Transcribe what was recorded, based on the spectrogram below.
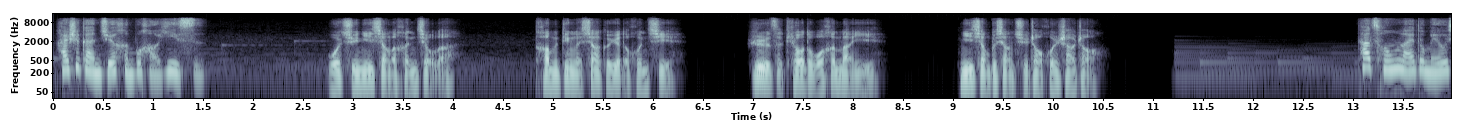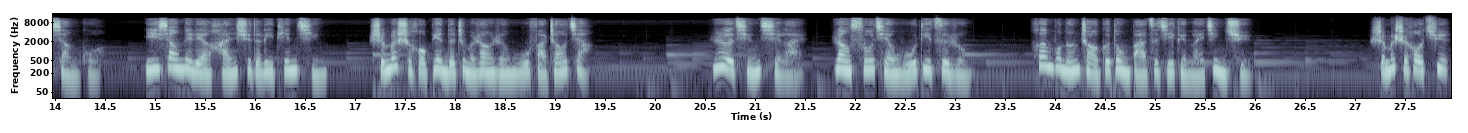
还是感觉很不好意思。我娶你想了很久了，他们定了下个月的婚期，日子挑的我很满意。你想不想去照婚纱照？他从来都没有想过，一向内敛含蓄的厉天晴，什么时候变得这么让人无法招架？热情起来，让苏浅无地自容，恨不能找个洞把自己给埋进去。什么时候去？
